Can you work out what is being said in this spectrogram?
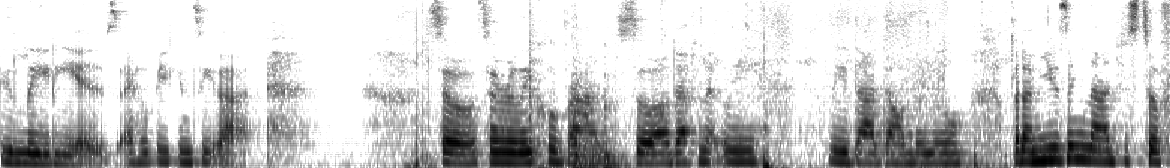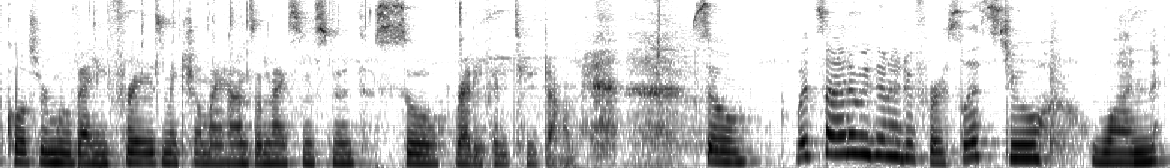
the lady is. I hope you can see that. So it's a really cool brand. So I'll definitely leave that down below but i'm using that just to of course remove any frizz make sure my hands are nice and smooth so ready for the takedown so what side are we to do first let's do one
